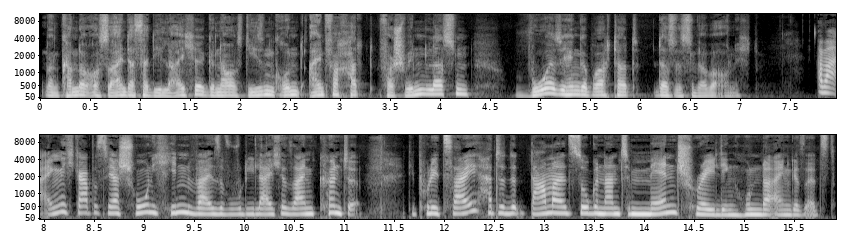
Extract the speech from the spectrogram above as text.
dann kann doch auch sein, dass er die Leiche genau aus diesem Grund einfach hat verschwinden lassen. Wo er sie hingebracht hat, das wissen wir aber auch nicht. Aber eigentlich gab es ja schon Hinweise, wo die Leiche sein könnte. Die Polizei hatte damals sogenannte Man-Trailing-Hunde eingesetzt.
